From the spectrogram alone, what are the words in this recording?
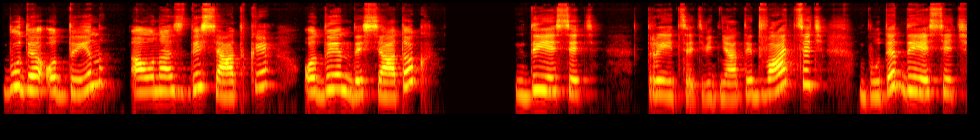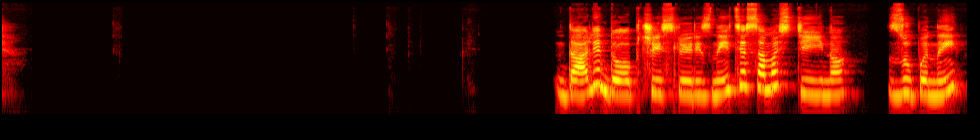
Буде 1, а у нас десятки, 1 десяток, 10. 30 відняти 20 буде 10. Далі дообчислюй різниці самостійно. Зупини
